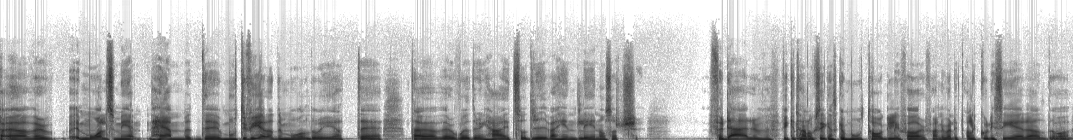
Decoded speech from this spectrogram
ta över mål som är hämndmotiverade mål då är att eh, ta över Wuthering Heights och driva Hindley i någon sorts fördärv. Vilket han också är ganska mottaglig för för han är väldigt alkoholiserad. Och, mm,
